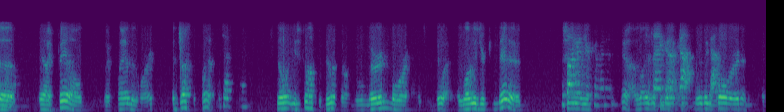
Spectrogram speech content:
uh, you know, I failed. My plan didn't work. Adjust the plan. Just Still, you still have to do it though. You'll learn more as you do it. As long as you're committed. as long as you're committed. Yeah, as long as So you're you go, yeah, moving yeah. forward and, and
